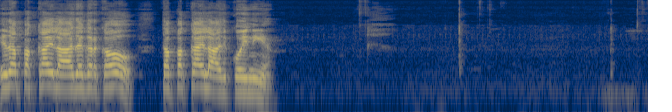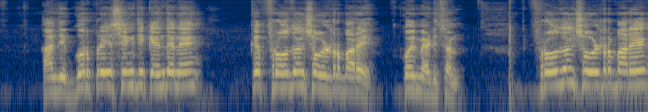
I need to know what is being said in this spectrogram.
ਇਹਦਾ ਪੱਕਾ ਇਲਾਜ ਅਗਰ ਕਹੋ, ਤਾਂ ਪੱਕਾ ਇਲਾਜ ਕੋਈ ਨਹੀਂ ਹੈ ਹਾਂਜੀ, ਗੁਰਪ੍ਰੀਤ ਸਿੰਘ ਜੀ ਕਹਿੰਦੇ ਨੇ ਕਿ ਫਰੋਜ਼ਨ ਸ਼ੋਲਡਰ ਬਾਰੇ ਕੋਈ ਮੈਡੀਸਨ ਫਰੋਜ਼ਨ ਸ਼ੋਲਡਰ ਬਾਰੇ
